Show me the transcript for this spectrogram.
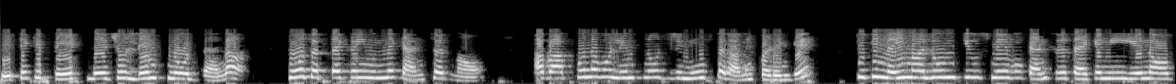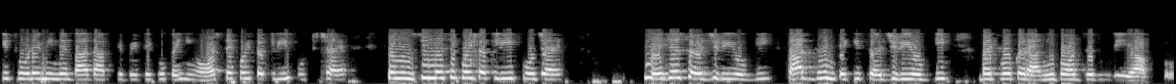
बेटे के पेट में जो लिम्फ नोड्स है ना, हो सकता है कहीं उनमें कैंसर ना हो। अब आपको ना वो लिम्फ नोड्स रिमूव कराने पड़ेंगे क्योंकि नहीं मालूम कि उसमें वो कैंसर है कि नहीं, ये ना हो कि थोड़े महीने बाद आपके बेटे को कहीं और से कोई तकलीफ़ उठ जाए कहीं उसी में से कोई तकलीफ़ हो जाए। मेजर सर्जरी होगी, सात घंटे की सर्जरी होगी बट वो करानी बहुत ज़रूरी है आपको।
